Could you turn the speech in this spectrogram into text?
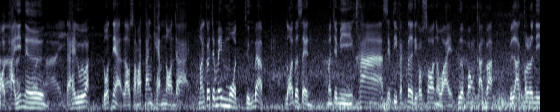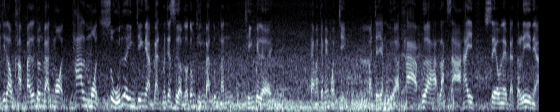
ปลอดภัยนิดนึงปลอดภัยแต่ให้รู้ไว้ว่ารถเนี่ยเราสามารถตั้งแคมป์นอนได้ มันก็จะไม่หมดถึงแบบ100%มันจะมีค่า safety factor ที่เขาซ่อนเอาไว้ เพื่อป้องกันว่าเวลากรณีที่เราขับไปแล้วจนแบตหมด ถ้าหมดศูนย์เลยจริงๆเนี่ยแบตมันจะเสื่อมเราต้องทิ้งแบตลูกนั้นทิ้งไปเลย แต่มันจะไม่หมดจริง มันจะยังเหลือค่าเพื่อรักษาให้เซลล์ในแบตเตอรี่เนี่ย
